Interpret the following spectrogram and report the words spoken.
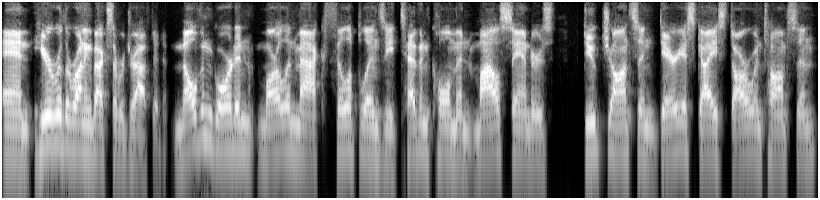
And here were the running backs that were drafted Melvin Gordon, Marlon Mack, Philip Lindsay, Tevin Coleman, Miles Sanders, Duke Johnson, Darius Guice, Darwin Thompson,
